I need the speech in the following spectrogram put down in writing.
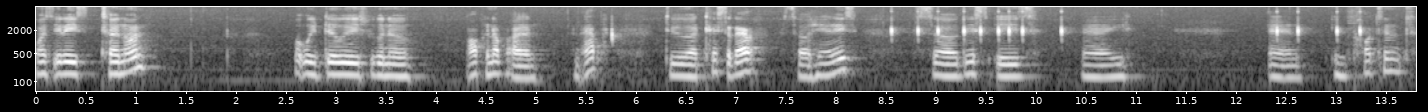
Once it is turned on what we do is we're going to open up an, an app to uh, test it out. So here it is. So this is a an important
